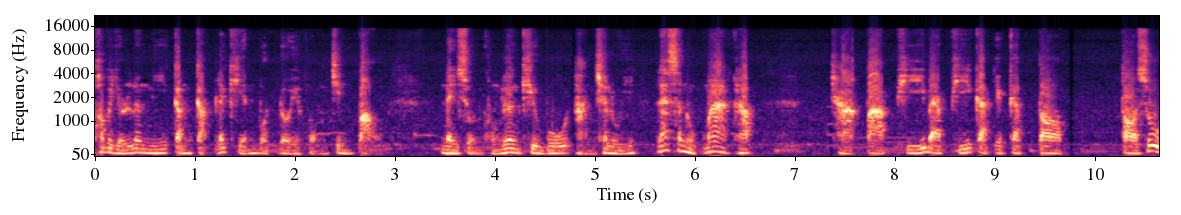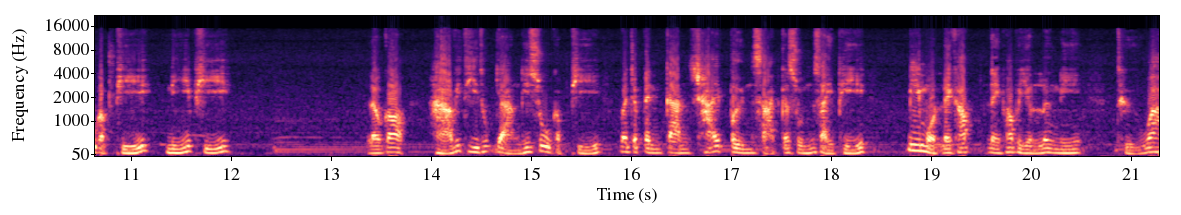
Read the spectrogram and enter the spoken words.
ภาพยนตร์เรื่องนี้กำกับและเขียนบทโดยหงจินเป่า ในส่วนของเรื่องคิวบู๊อ่ะฉลุย และสนุกมากครับ ฉากปราบผีแบบผีกัดอย่ากัดตอบ ต่อสู้กับผี หนีผี แล้วก็หาวิธีทุกอย่างที่สู้กับผีมันจะเป็นการใช้ปืนสาดกระสุนใส่ผี มีหมดเลยครับ ในภาพยนตร์เรื่องนี้ ถือว่า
